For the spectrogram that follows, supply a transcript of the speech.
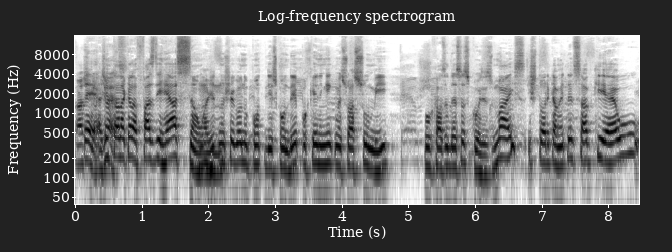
Acho É, que a gente tá essa. naquela fase de reação. A gente não chegou no ponto de esconder porque ninguém começou a assumir por causa dessas coisas. Mas, historicamente, a gente sabe que é, o,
